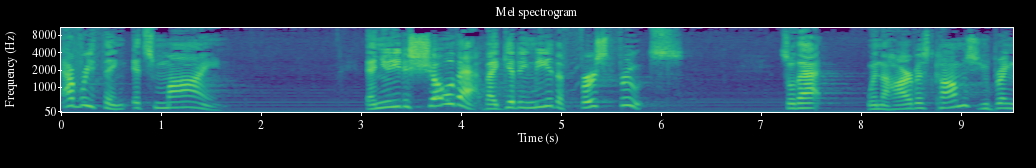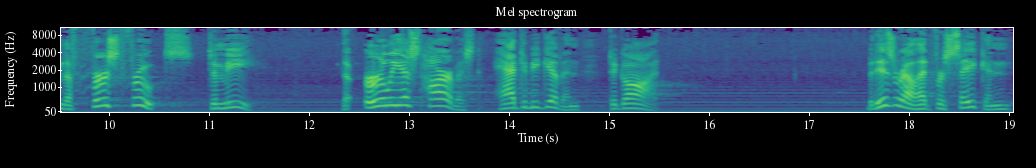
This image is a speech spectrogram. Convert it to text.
everything, it's mine. And you need to show that by giving me the first fruits so that when the harvest comes, you bring the first fruits to me. The earliest harvest had to be given to God. But Israel had forsaken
